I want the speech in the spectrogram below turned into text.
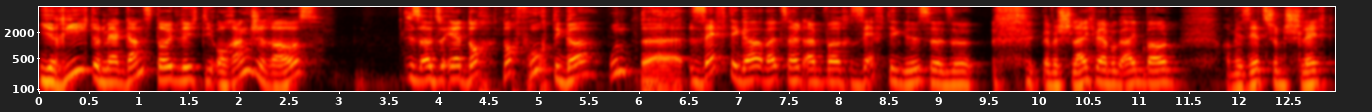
Ihr riecht und merkt ganz deutlich die Orange raus. Ist also eher doch noch fruchtiger und äh, säftiger, weil es halt einfach säftig ist. Also, wenn wir Schleichwerbung einbauen, oh, mir ist jetzt schon schlecht.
